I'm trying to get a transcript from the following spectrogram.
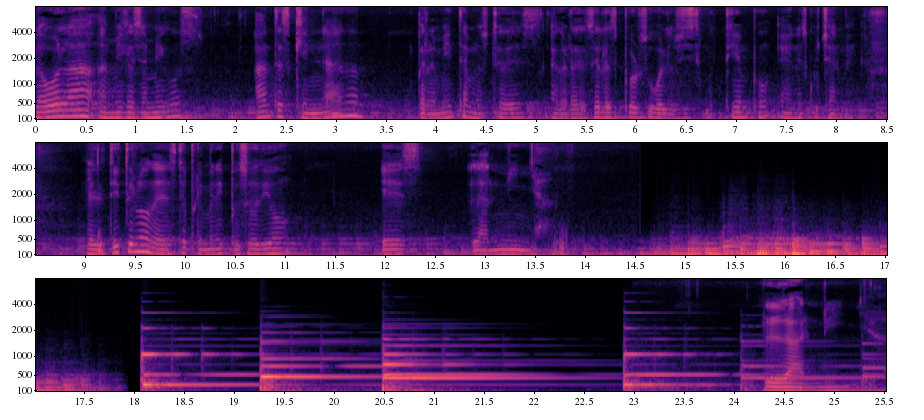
Hola, hola, amigas y amigos. Antes que nada, permítanme ustedes agradecerles por su valiosísimo tiempo en escucharme. El título de este primer episodio es La Niña. La niña.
